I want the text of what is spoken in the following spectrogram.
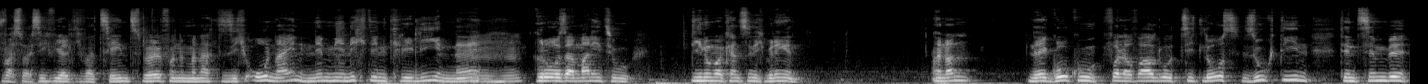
was weiß ich, wie alt ich war, 10, 12 und man dachte sich, oh nein, nimm mir nicht den Krillin, ne? Mhm. Großer Manitou. Die Nummer kannst du nicht bringen. Und dann, ne, Goku voll auf Agro, zieht los, sucht ihn, den Zimbel,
